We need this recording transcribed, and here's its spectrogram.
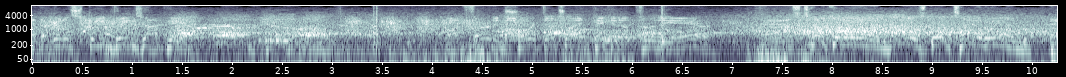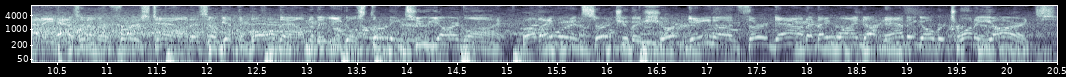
And they're going to speed things up here. On third and short, they'll try and pick it up through the air. Pass taken in by his big tight end. And he has another first down as he'll get the ball down to the Eagles' 32-yard line. Well, they were in search of a short gain on third down, and they wind up nabbing over 20 yards.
